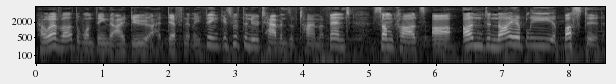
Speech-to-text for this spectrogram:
However, the one thing that I do definitely think is with the new Taverns of Time event, some cards are undeniably busted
